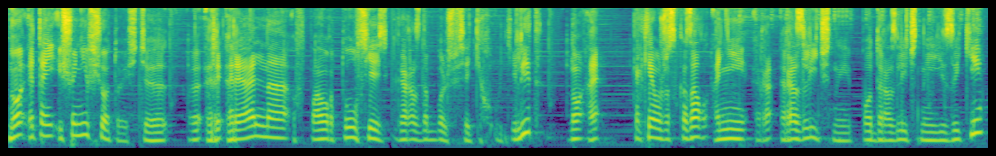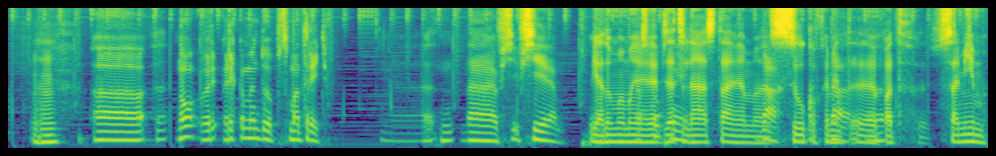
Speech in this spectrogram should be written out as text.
Но это еще не все, то есть э, ре- реально в Power Tools есть гораздо больше всяких утилит, но, э, как я уже сказал, они ра- различные под различные языки, Ну, ре- рекомендую посмотреть на все, все Я думаю, мы Доступные. обязательно оставим э, Да, ссылку в да, коммент... да, э, да. под самим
